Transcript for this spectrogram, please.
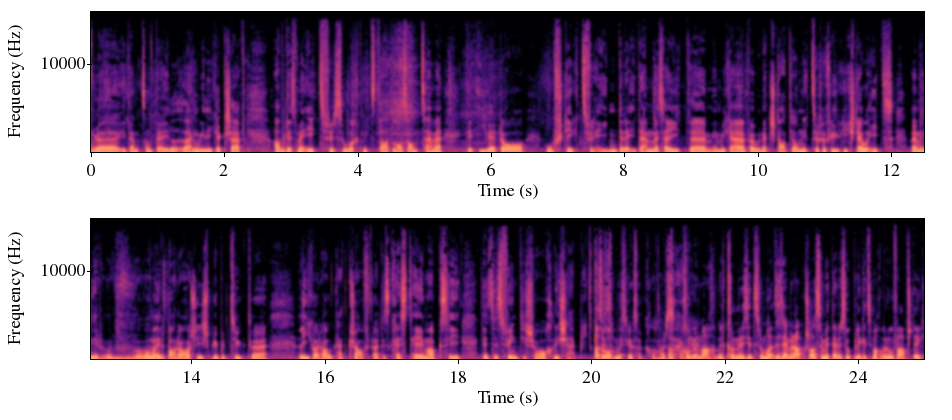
äh, in diesem zum Teil langweiligen Geschäft. Aber dass man jetzt versucht, mit Stade Lausanne zusammen den Iverdo Aufstieg zu verhindern, indem man sagt, äh, wir wollen das Stadion nicht zur Verfügung stellen. Jetzt, wenn man in, wo man in der Barrage ist, bin überzeugt, wenn Liga halt hat geschafft, wäre das kein Thema gewesen. Das, das finde ich schon ein bisschen schäbig. Also das komm- muss ich ja so klar sagen. Ah, Komm, wir, machen, wir kümmern uns jetzt darum. Heute haben wir abgeschlossen mit dieser Superliga, jetzt machen wir auf Abstieg.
